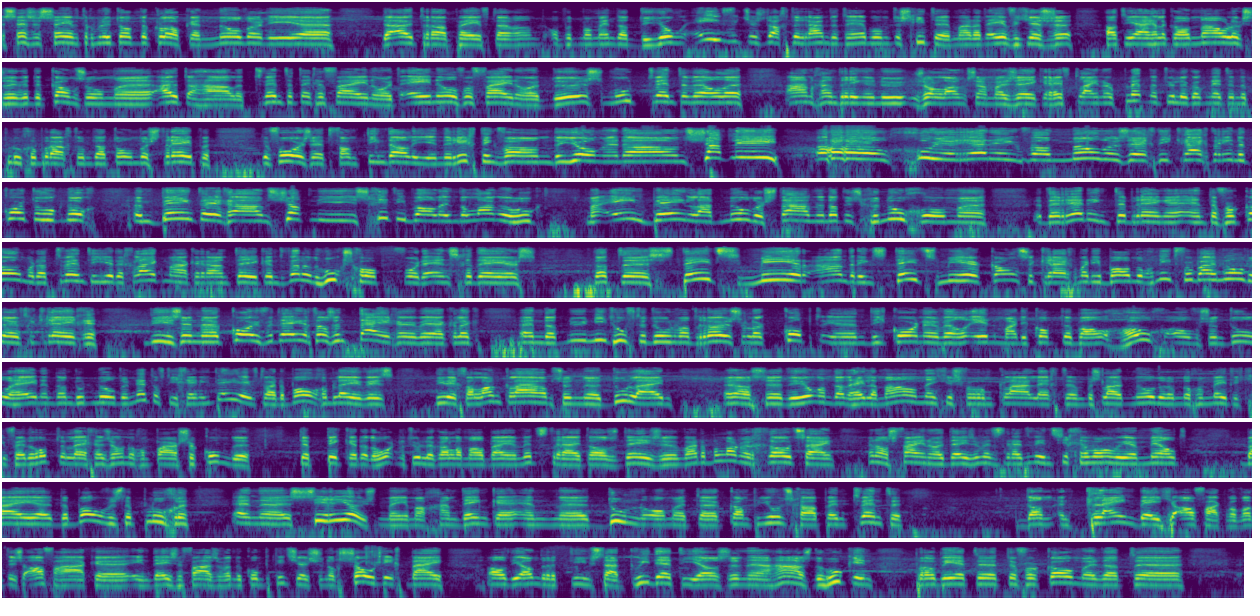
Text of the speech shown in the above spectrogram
76 minuten op de klok. En Mulder die... Uh, de uittrap heeft. Op het moment dat de Jong eventjes dacht de ruimte te hebben om te schieten. Maar dat eventjes eh, had hij eigenlijk al nauwelijks de, kans om eh, uit te halen. Twente tegen Feyenoord. 1-0 voor Feyenoord. Dus moet Twente wel uh, aan gaan dringen nu. Zo langzaam maar zeker. Heeft Kleiner Plet natuurlijk ook net in de ploeg gebracht om dat te onderstrepen. De voorzet van Tindalli in de richting van de Jong. En dan Shatley. Oh, goede redding van Mulder zegt. Die krijgt er in de korte hoek nog een been tegenaan. Shatley schiet die bal in de lange hoek. Maar één been laat Mulder staan. En dat is genoeg om de redding te brengen. En te voorkomen dat Twente hier de gelijkmaker aantekent. Wel een hoekschop voor de Enschedeers dat uh, steeds meer aandringt, steeds meer kansen krijgt. Maar die bal nog niet voorbij Mulder heeft gekregen. Die een uh, kooi verdedigd als een tijger werkelijk. En dat nu niet hoeft te doen, want Reuseler kopt uh, die corner wel in. Maar die kopt de bal hoog over zijn doel heen. En dan doet Mulder net of hij geen idee heeft waar de bal gebleven is. Die ligt al lang klaar op zijn doellijn. En als de jongen hem dan helemaal netjes voor hem klaarlegt... dan besluit Mulder hem nog een metertje verderop te leggen. En zo nog een paar seconden te pikken. Dat hoort natuurlijk allemaal bij een wedstrijd als deze. Waar de belangen groot zijn. En als Feyenoord deze wedstrijd wint zich gewoon weer meldt bij de bovenste ploegen. En uh, serieus mee mag gaan denken en uh, doen om het kampioenschap. En Twente dan een klein beetje afhaken. Maar wat is afhaken in deze fase van de competitie als je nog zo dichtbij al die andere teams staat. Guidetti als een haas de hoek in probeert te voorkomen dat...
